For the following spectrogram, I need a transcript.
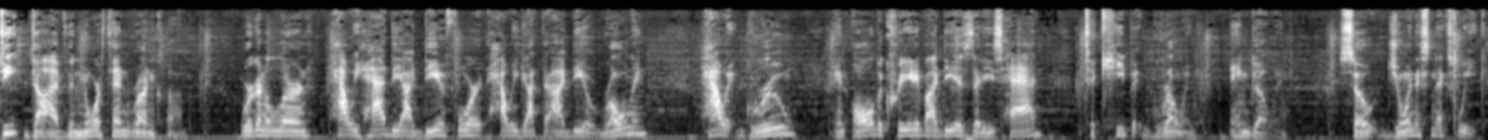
deep dive the North End Run Club. We're going to learn how he had the idea for it, how he got the idea rolling, how it grew, and all the creative ideas that he's had to keep it growing and going. So join us next week.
